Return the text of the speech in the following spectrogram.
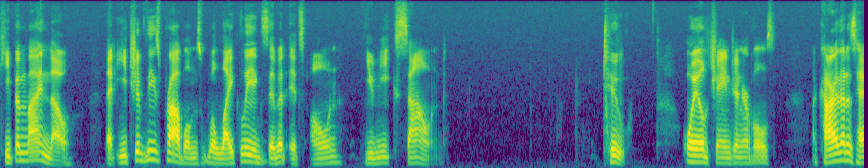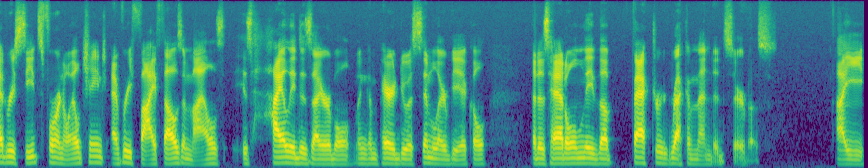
Keep in mind though, that each of these problems will likely exhibit its own unique sound. Two, oil change intervals. A car that has had receipts for an oil change every 5,000 miles is highly desirable when compared to a similar vehicle that has had only the factory recommended service, i.e.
